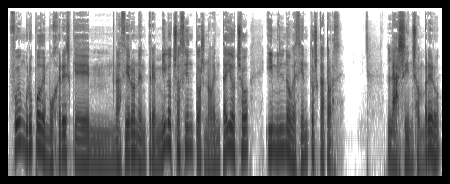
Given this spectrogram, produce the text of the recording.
fue un grupo de mujeres que mm, nacieron entre 1898 y 1914. Las sin sombrero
